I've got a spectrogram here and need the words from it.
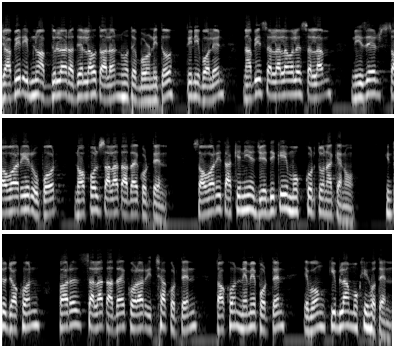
জাবির ইবনু আবদুল্লাহ রদিয়াল্লাহ তালাহ হতে বর্ণিত, তিনি বলেন, নাবী সাল্লাহ সাল্লাম নিজের সওয়ারির উপর নফল সালাত আদায় করতেন। সওয়ারি তাকে নিয়ে যেদিকেই মুখ করত না কেন। কিন্তু যখন ফরজ সালাত আদায় করার ইচ্ছা করতেন, তখন নেমে পড়তেন এবং কিবলামুখী হতেন।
